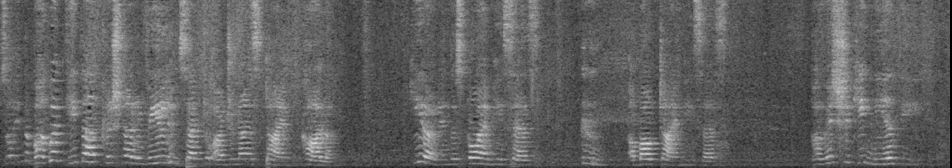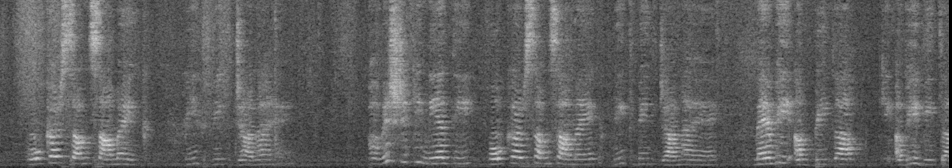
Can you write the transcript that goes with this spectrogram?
So in the Bhagavad Gita, Krishna revealed himself to Arjuna as time, Kala. Here in this poem he says, about time he says, भविष्य की नियति होकर समसामयिक बीत बीत जाना है भविष्य की नियति होकर समसामयिक बीत बीत जाना है। मैं भी अब बीता कि अभी बीता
